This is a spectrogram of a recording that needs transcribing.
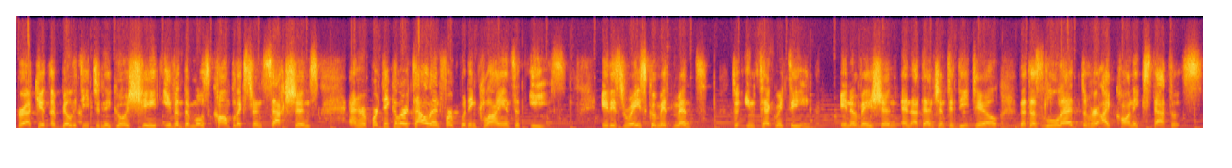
her acute ability to negotiate even the most complex transactions, and her particular talent for putting clients at ease. It is Rey's commitment to integrity, innovation, and attention to detail that has led to her iconic status.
